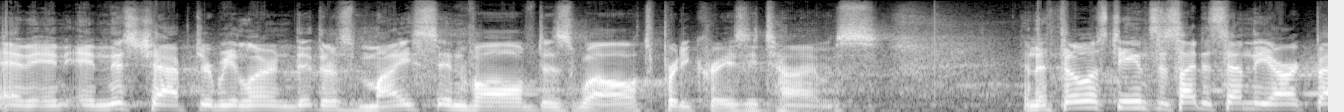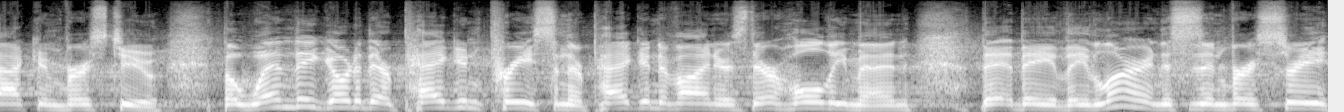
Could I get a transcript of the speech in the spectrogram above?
And in, in this chapter, we learned that there's mice involved as well. It's pretty crazy times. And the Philistines decide to send the ark back in verse 2. But when they go to their pagan priests and their pagan diviners, their holy men, they, they, they learn, this is in verse 3,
